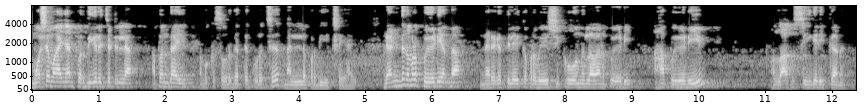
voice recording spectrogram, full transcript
മോശമായി ഞാൻ പ്രതികരിച്ചിട്ടില്ല. അപ്പം എന്തായി? നമുക്ക് സ്വർഗത്തെക്കുറിച്ച് നല്ല പ്രതീക്ഷയായി. രണ്ട് നമ്മൾ പേടി എന്താ? നരകത്തിലേക്ക് പ്രവേശിക്കുമോ എന്നുള്ളതാണ് പേടി. ആ പേടിയും അള്ളാഹു സ്വീകരിക്കുകയാണ്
